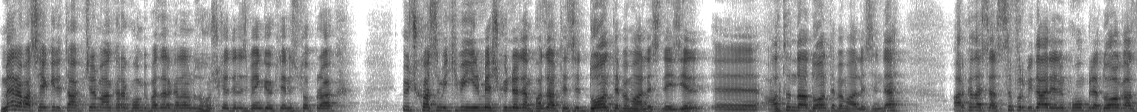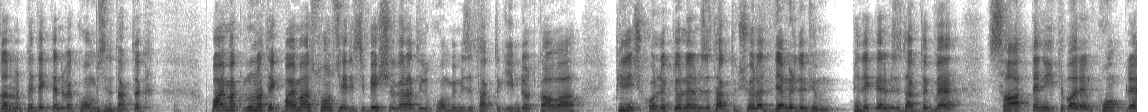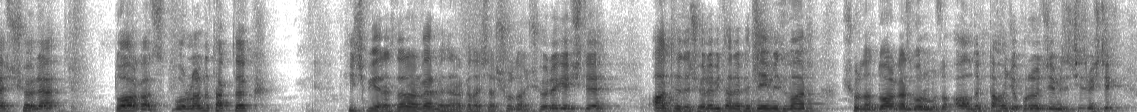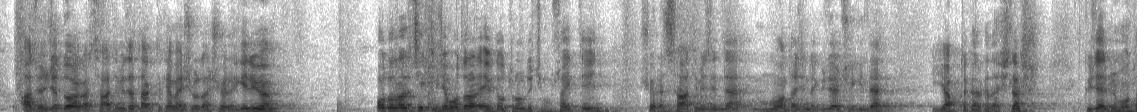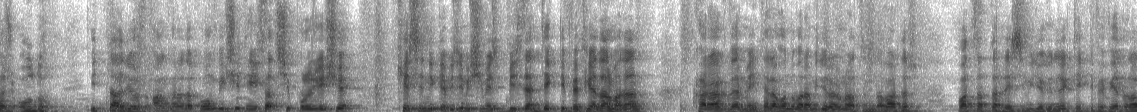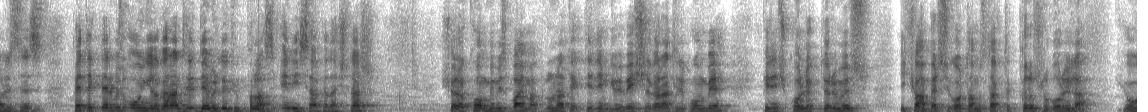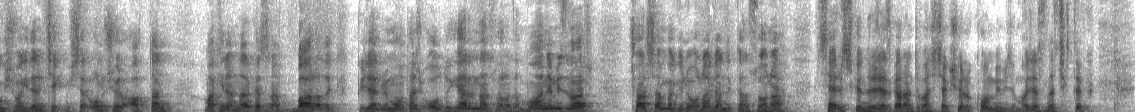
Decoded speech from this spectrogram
Merhaba sevgili takipçilerim. Ankara Kombi Pazar kanalımıza hoş geldiniz. Ben Gökdeniz Toprak. 3 Kasım 2025 günlerden pazartesi Doğantepe Mahallesi'ndeyiz. Yeni, e, Altındağ Doğantepe Mahallesi'nde. Arkadaşlar sıfır bir dairenin komple doğalgazlarını, peteklerini ve kombisini taktık. Baymak Lunatek, Baymak'ın son serisi 5 yıl garantili kombimizi taktık. 24 kahva, pirinç kolektörlerimizi taktık. Şöyle demir döküm peteklerimizi taktık ve saatten itibaren komple şöyle doğalgaz borularını taktık. Hiçbir yere zarar vermeden arkadaşlar şuradan şöyle geçti. Antrede şöyle bir tane peteğimiz var. Şuradan doğalgaz borumuzu aldık. Daha önce projemizi çizmiştik. Az önce doğalgaz saatimize taktık. Hemen şuradan şöyle geliyor. Odaları çekmeyeceğim. Odalar evde oturulduğu için müsait değil. Şöyle saatimizin de montajını da güzel bir şekilde yaptık arkadaşlar. Güzel bir montaj oldu. İddia ediyoruz Ankara'da kombi işi, tesisat işi, proje işi kesinlikle bizim işimiz. Bizden teklif ve fiyat almadan karar vermeyin. Telefon numaram videolarımın altında vardır. WhatsApp'tan resim video göndererek teklif ve fiyat alabilirsiniz. Peteklerimiz 10 yıl garantili demir döküm plus en iyisi arkadaşlar. Şöyle kombimiz Baymak Lunatek dediğim gibi 5 yıl garantili kombi. Pirinç kolektörümüz. 2 amper sigortamız taktık. Kılıflı boruyla yoğuşma giderini çekmişler. Onu şöyle alttan makinenin arkasına bağladık. Güzel bir montaj oldu. Yarından sonra da muayenemiz var. Çarşamba günü onaylandıktan sonra servis göndereceğiz. Garanti başlayacak. Şöyle kombimizin bacasına çıktık.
